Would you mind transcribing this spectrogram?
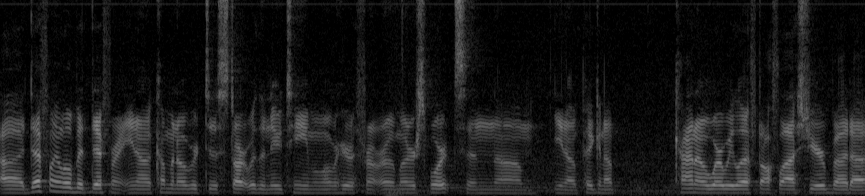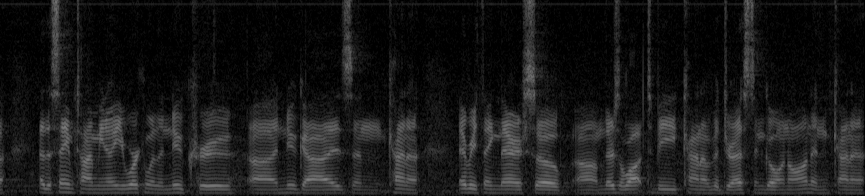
uh, definitely a little bit different. You know, coming over to start with a new team. I'm over here with Front Row Motorsports, and um, you know, picking up kind of where we left off last year. But uh, at the same time, you know, you're working with a new crew, uh, new guys, and kind of everything there. So um, there's a lot to be kind of addressed and going on, and kind of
